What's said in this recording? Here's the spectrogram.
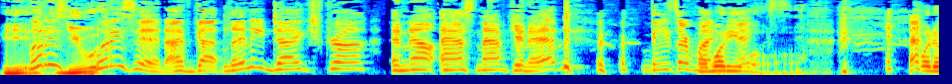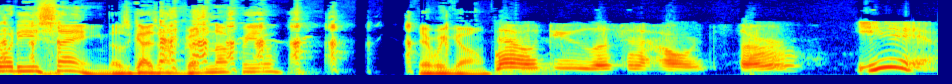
He- What is you? what is it? I've got Lenny Dykstra and now Ass Napkin Ed. These are my what are you? What, what are you saying? Those guys aren't good enough for you? Here we go. Now, do you listen to Howard Stern? Yeah,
